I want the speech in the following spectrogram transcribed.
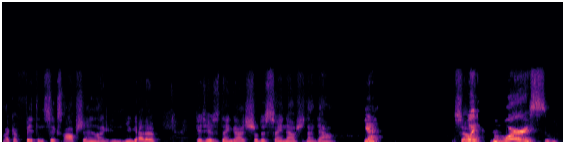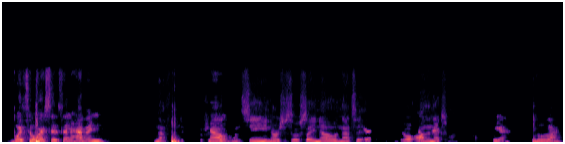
like a fifth and sixth option like you gotta because here's the thing guys she'll just say no she's not down Yeah. so What's the worst? What's the worst that's gonna happen? nothing if No. no. on scene or she'll say no and that's it Go on the next one Yeah, Move on.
